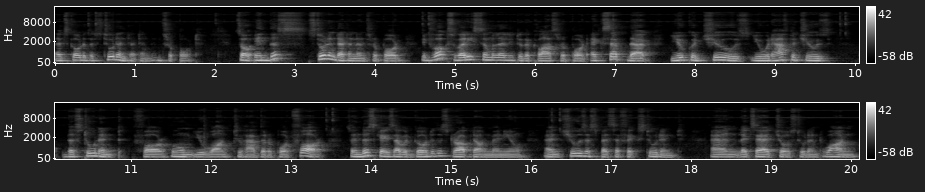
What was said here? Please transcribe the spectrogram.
let's go to the student attendance report. So in this student attendance report, it works very similarly to the class report, except that you could choose, you would have to choose the student for whom you want to have the report for. So in this case, I would go to this drop down menu and choose a specific student. And let's say I chose student one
